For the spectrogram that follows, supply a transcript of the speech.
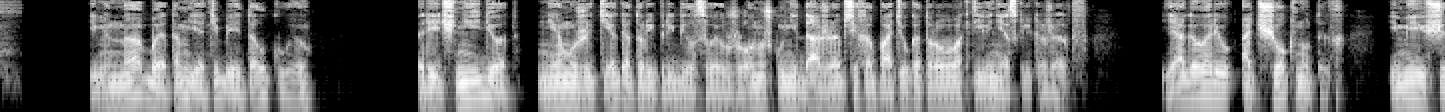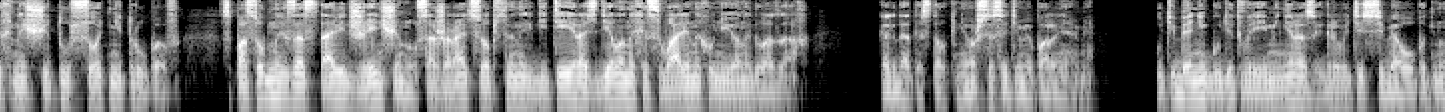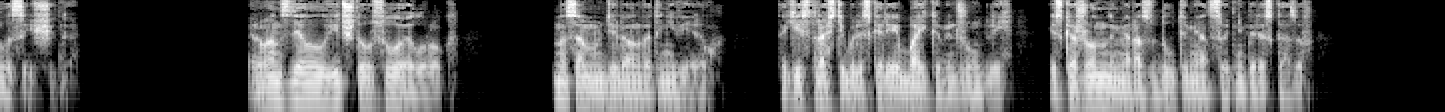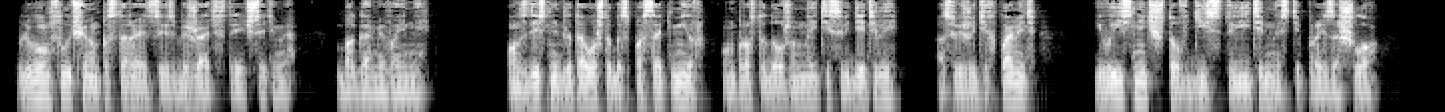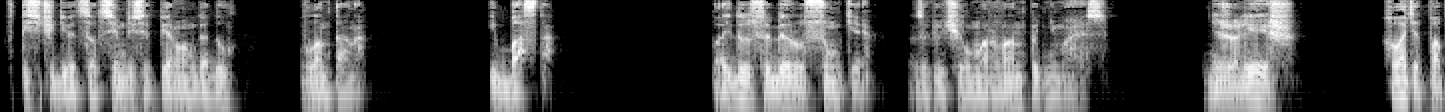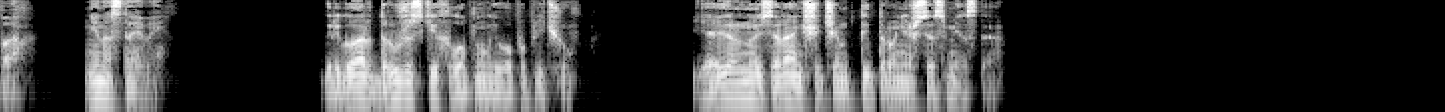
Именно об этом я тебе и толкую. Речь не идет ни о мужике, который прибил свою женушку, ни даже о психопате, у которого в активе несколько жертв. Я говорю о чокнутых, имеющих на счету сотни трупов, способных заставить женщину сожрать собственных детей, разделанных и сваренных у нее на глазах. Когда ты столкнешься с этими парнями, у тебя не будет времени разыгрывать из себя опытного сыщика. Ирван сделал вид, что усвоил урок. На самом деле он в это не верил. Такие страсти были скорее байками джунглей, искаженными, раздутыми от сотни пересказов. В любом случае он постарается избежать встреч с этими богами войны. Он здесь не для того, чтобы спасать мир, он просто должен найти свидетелей, освежить их память и выяснить, что в действительности произошло в 1971 году в Лантана. И баста. «Пойду соберу сумки», — заключил Марван, поднимаясь. «Не жалеешь?» «Хватит, папа. Не настаивай». Григуар дружески хлопнул его по плечу. «Я вернусь раньше, чем ты тронешься с места.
